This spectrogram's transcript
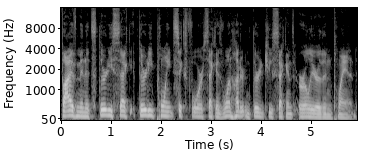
5 minutes 30 sec- 30.64 seconds, 132 seconds earlier than planned.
